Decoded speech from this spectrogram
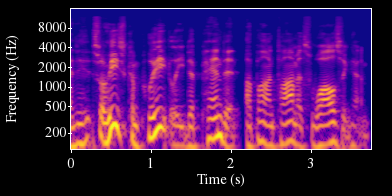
And so he's completely dependent upon Thomas Walsingham.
